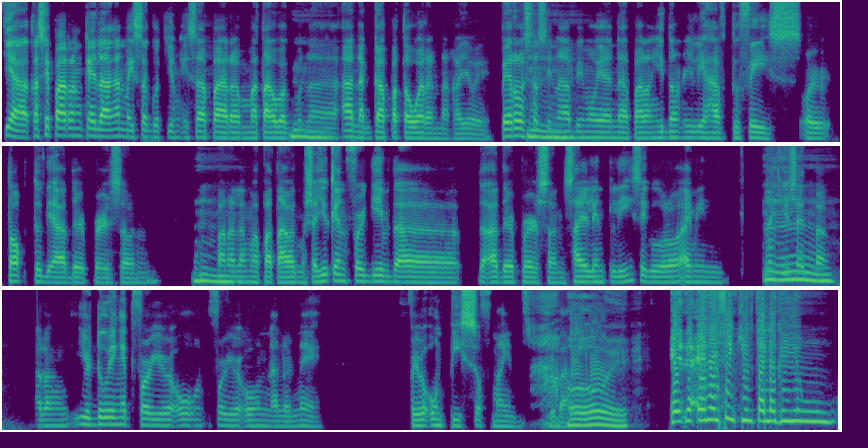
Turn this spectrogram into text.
yeah, kasi parang kailangan may sagot yung isa para matawag mo na, ah, nagkapatawaran na kayo eh. Pero sa Mm. sinabi mo yan na parang you don't really have to face or talk to the other person Mm. para lang mapatawad mo siya. You can forgive the the other person silently siguro. I mean, like you said, pa, Mm. parang you're doing it for your own for your own ano na eh. For your own peace of mind, 'di ba? Oo eh. And, and I think yun talaga yung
